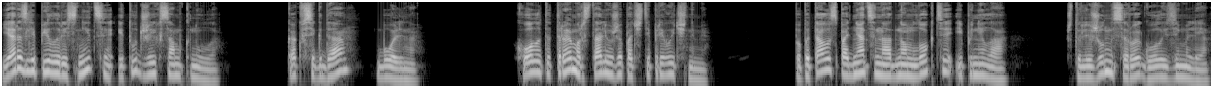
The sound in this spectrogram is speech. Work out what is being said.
Я разлепила ресницы и тут же их сомкнула. Как всегда, больно. Холод и тремор стали уже почти привычными. Попыталась подняться на одном локте и поняла, что лежу на сырой голой земле.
